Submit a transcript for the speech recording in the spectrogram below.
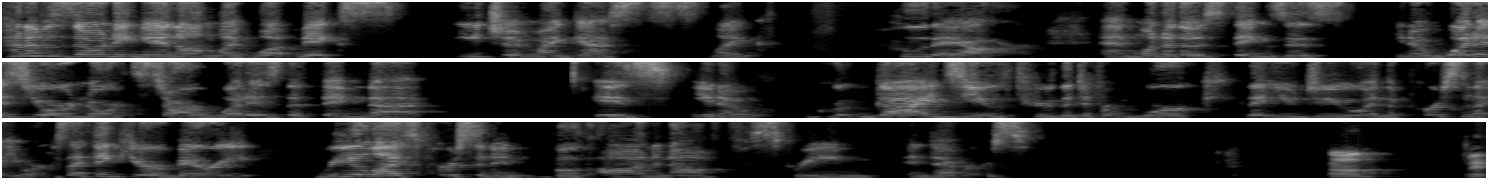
kind of zoning in on like what makes each of my guests like who they are and one of those things is you know what is your north star what is the thing that is you know g- guides you through the different work that you do and the person that you are. Because i think you're a very realized person in both on and off screen endeavors. Um i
